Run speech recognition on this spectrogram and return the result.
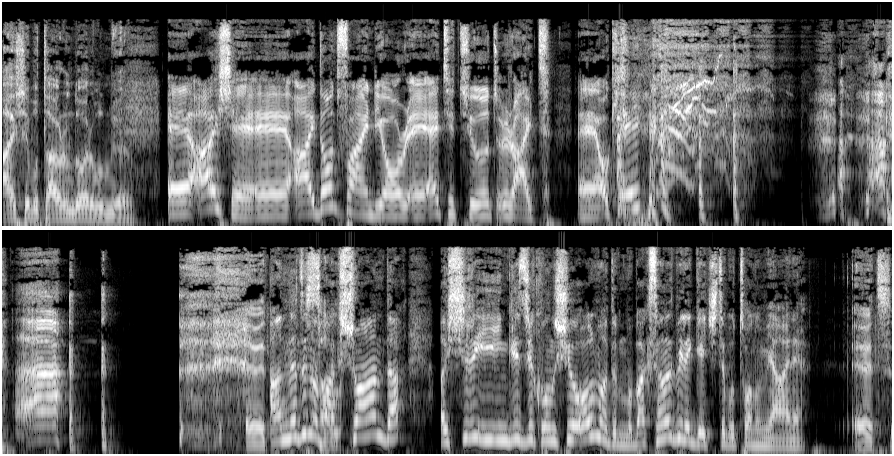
Ayşe bu tavrını doğru bulmuyorum. Ee, Ayşe e, I don't find your e, attitude right. E, okay? Evet. Anladın mı? Sal- Bak şu anda aşırı iyi İngilizce konuşuyor olmadın mı? Bak sana bile geçti bu tonum yani. Evet.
